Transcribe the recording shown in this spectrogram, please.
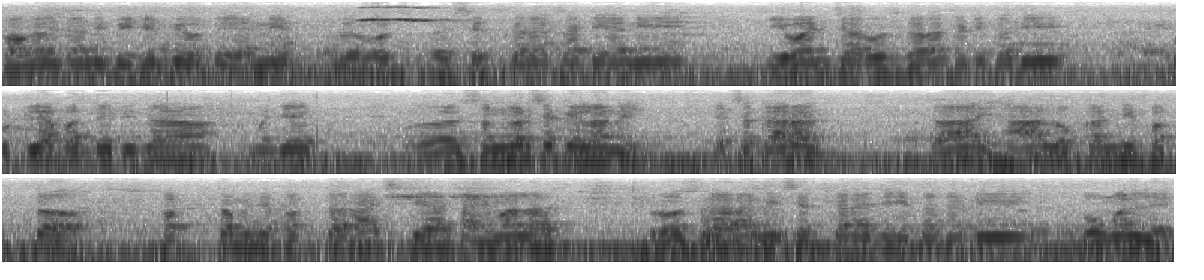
काँग्रेस आणि बी जे पी होते यांनी रोज शेतकऱ्यासाठी आणि युवांच्या रोजगारासाठी कधी कुठल्या पद्धतीचा म्हणजे संघर्ष केला नाही. याचं कारण का? ह्या लोकांनी फक्त फक्त म्हणजे फक्त राजकीय टायमाला रोजगार आणि शेतकऱ्याच्या हितासाठी बोमलले.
